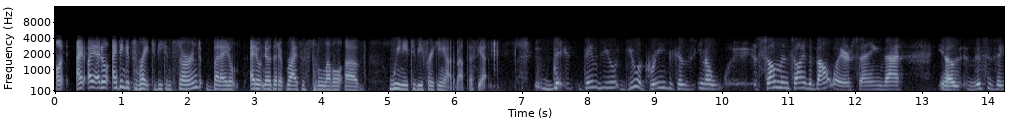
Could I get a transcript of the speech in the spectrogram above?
I, I don't I think it's right to be concerned, but I don't I don't know that it rises to the level of we need to be freaking out about this yet. David, do you do you agree? Because you know, some inside the Beltway are saying that you know this is a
